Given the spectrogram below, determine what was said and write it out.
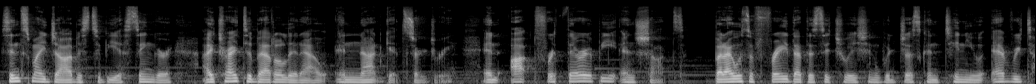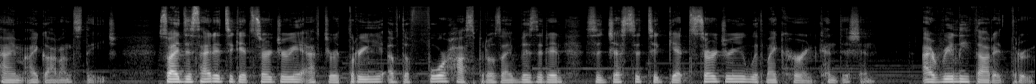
Since my job is to be a singer, I tried to battle it out and not get surgery, and opt for therapy and shots. But I was afraid that the situation would just continue every time I got on stage. So I decided to get surgery after three of the four hospitals I visited suggested to get surgery with my current condition. I really thought it through.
